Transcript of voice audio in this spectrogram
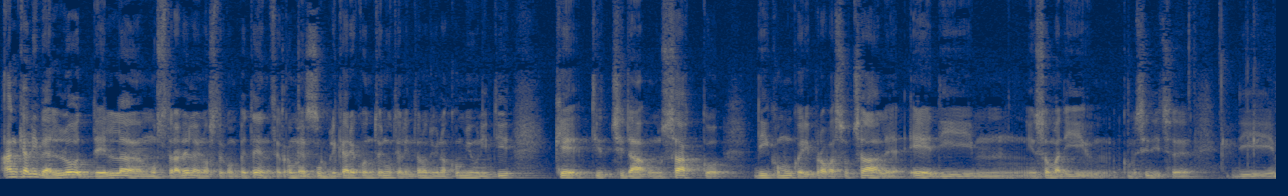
anche a livello del mostrare le nostre competenze, come pubblicare contenuti all'interno di una community che ti, ci dà un sacco di comunque di prova sociale e di insomma di come si dice di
